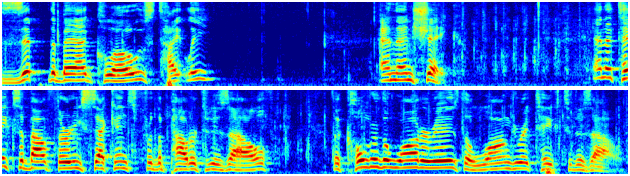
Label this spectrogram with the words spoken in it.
zip the bag closed tightly and then shake and it takes about 30 seconds for the powder to dissolve. The colder the water is, the longer it takes to dissolve.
